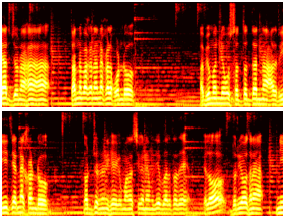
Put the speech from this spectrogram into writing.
ಅರ್ಜುನ. ತನ್ನ ಮಗನನ್ನು ಕಳ್ಕೊಂಡು, ಅಭಿಮನ್ಯು ಸತ್ತದ್ದನ್ನು ಆ ರೀತಿಯನ್ನೇ ಕಂಡು, ಅರ್ಜುನನಿಗೆ ಹೇಗೆ ಮನಸ್ಸಿಗೆ ನೆಮ್ಮದಿ ಬರ್ತದೆ? ಎಲ್ಲೋ ದುರ್ಯೋಧನ, ನೀ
